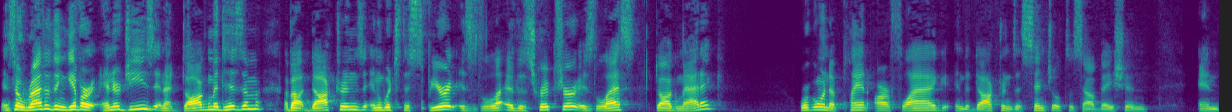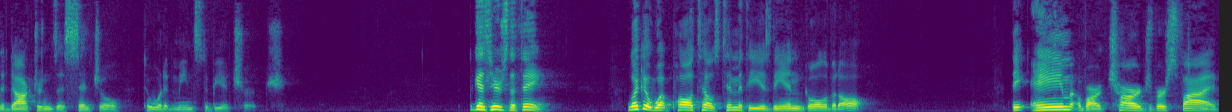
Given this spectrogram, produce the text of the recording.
And so rather than give our energies in a dogmatism about doctrines in which the spirit is le- uh, the scripture is less dogmatic, we're going to plant our flag in the doctrines essential to salvation and the doctrines essential to what it means to be a church. Because here's the thing. Look at what Paul tells Timothy is the end goal of it all. The aim of our charge, verse 5,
